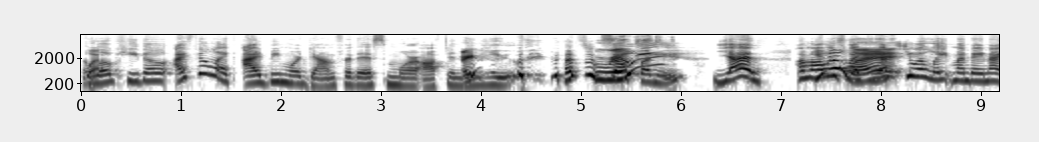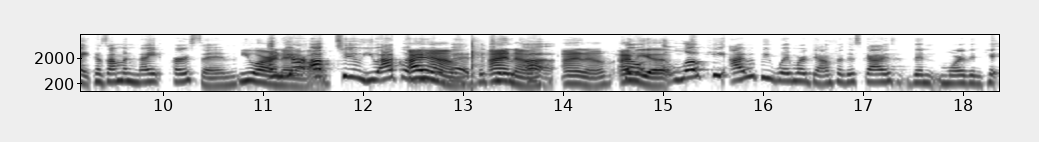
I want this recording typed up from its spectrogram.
what? Low key though, I feel like I'd be more down for this more often Are than you. That's what's Really? so funny. Yes. I'm You always know like, what? let's do a late Monday night because I'm a night person. you are and an you're owl. up too. You act like I you am. bed, but I know. up. I know. I So, be up. low key, I would be way more down for this, guys, than more than Kay-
